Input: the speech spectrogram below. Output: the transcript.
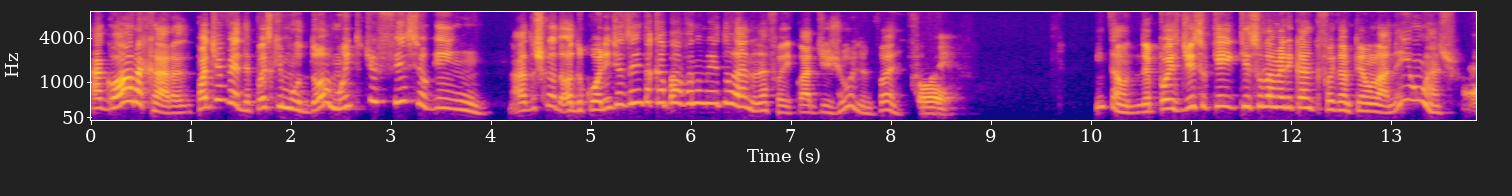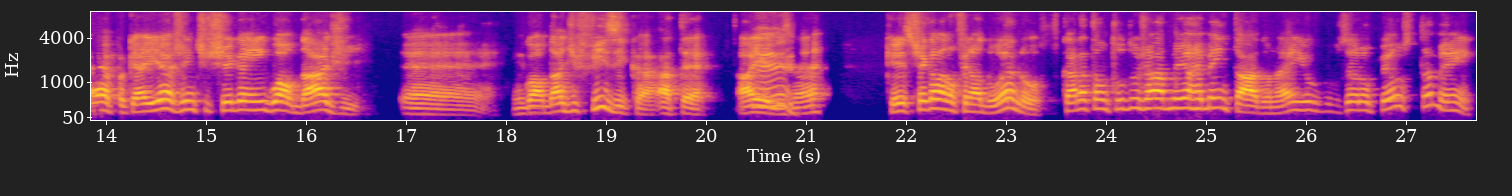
Agora, cara, pode ver, depois que mudou, muito difícil alguém. A do, a do Corinthians ainda acabava no meio do ano, né? Foi 4 de julho, não foi? Foi. Então, depois disso, que, que sul-americano que foi campeão lá? Nenhum, acho. É, porque aí a gente chega em igualdade, é, igualdade física até a é. eles, né? Porque chega lá no final do ano, caras estão tudo já meio arrebentado, né? E os europeus também.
